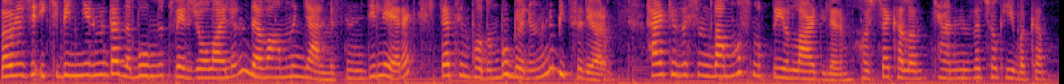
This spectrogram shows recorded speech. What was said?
Böylece 2020'de de bu umut verici olayların devamının gelmesini dileyerek Latin Pod'un bu bölümünü bitiriyorum. Herkese şimdiden musmutlu yıllar dilerim. Hoşçakalın. Kendinize çok iyi bakın.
